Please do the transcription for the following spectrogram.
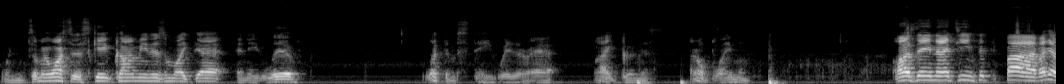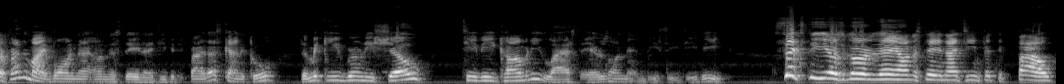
When somebody wants to escape communism like that and they live, let them stay where they're at. My goodness. I don't blame them. On this day 1955, I got a friend of mine born on this day 1955. That's kind of cool. The Mickey Rooney Show TV comedy last airs on NBC TV. 60 years ago today, on this day 1955,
